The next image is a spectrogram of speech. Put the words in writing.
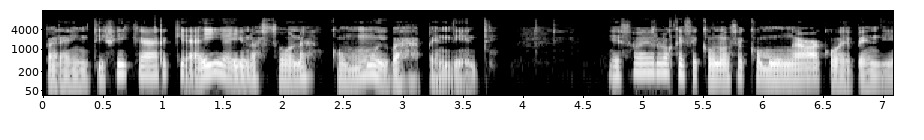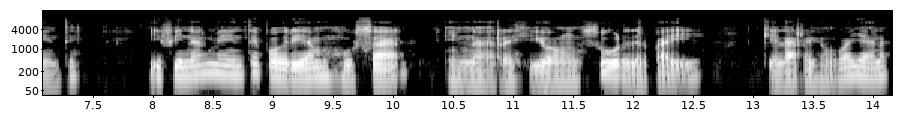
para identificar que ahí hay una zona con muy bajas pendientes. Eso es lo que se conoce como un abaco de pendiente. Y finalmente podríamos usar en la región sur del país, que es la región guayana,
